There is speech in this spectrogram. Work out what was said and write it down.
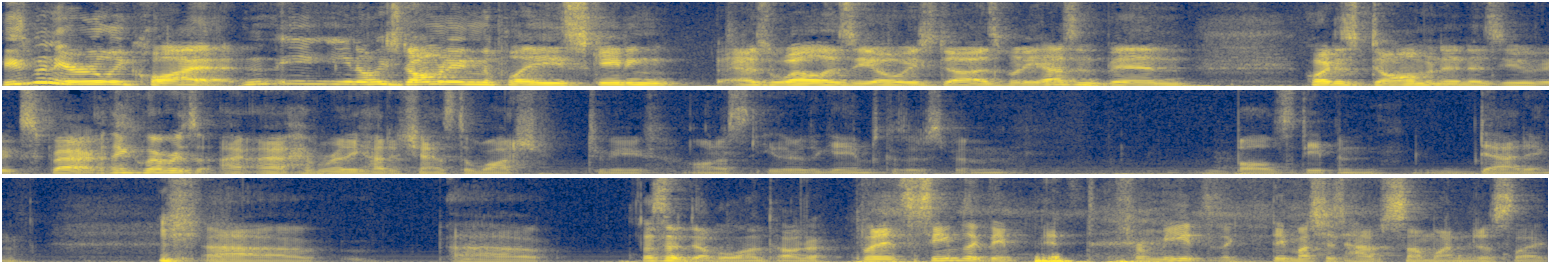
He's been eerily quiet. And he, you know, he's dominating the play. He's skating as well as he always does, but he hasn't been quite as dominant as you'd expect. I think whoever's I, I haven't really had a chance to watch, to be honest, either of the games because I've just been balls deep in dadding. uh, uh, that's a double entendre. but it seems like they, it, for me, it's like they must just have someone just like,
